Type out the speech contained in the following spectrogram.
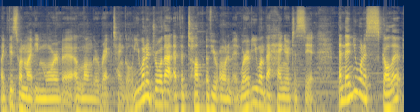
Like this one might be more of a, a longer rectangle. You want to draw that at the top of your ornament, wherever you want the hanger to sit. And then you want to scallop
